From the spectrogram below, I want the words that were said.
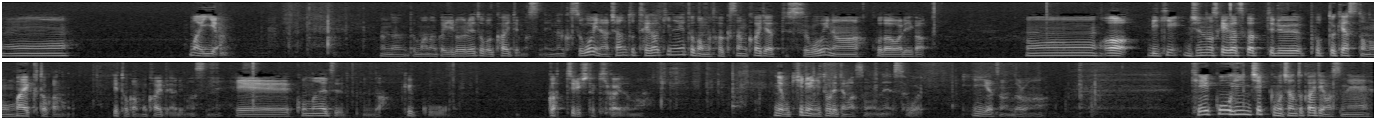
な。うん。まあいいや。なんだなんだ。まあなんかいろいろ絵とか書いてますね。なんかすごいな。ちゃんと手書きの絵とかもたくさん書いてあってすごいなこだわりが。うん。あ力淳之介が使ってるポッドキャストのマイクとかの。絵とかも書いてありますね。へえこんなやつだ。結構がっちりした機械だな。でも綺麗に撮れてますもんね。すごい。いいやつなんだろうな。携行品チェックもちゃんと書いてますね。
